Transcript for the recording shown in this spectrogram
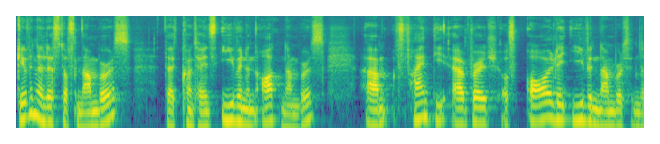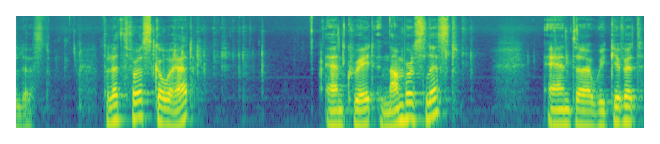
given a list of numbers that contains even and odd numbers, um, find the average of all the even numbers in the list. So let's first go ahead and create a numbers list. And uh, we give it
